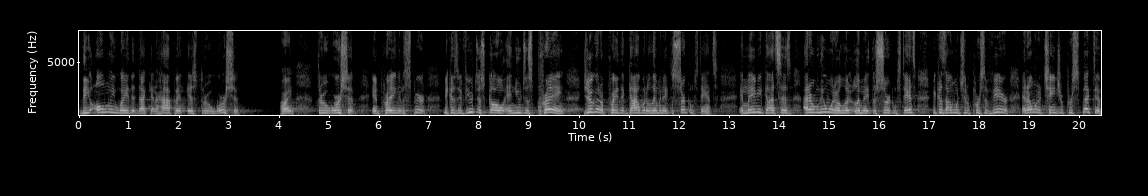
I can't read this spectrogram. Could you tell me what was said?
the only way that that can happen is through worship. All right? Through worship and praying in the Spirit. Because if you just go and you just pray, you're going to pray that God would eliminate the circumstance. And maybe God says, I don't really want to eliminate the circumstance because I want you to persevere and I want to change your perspective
